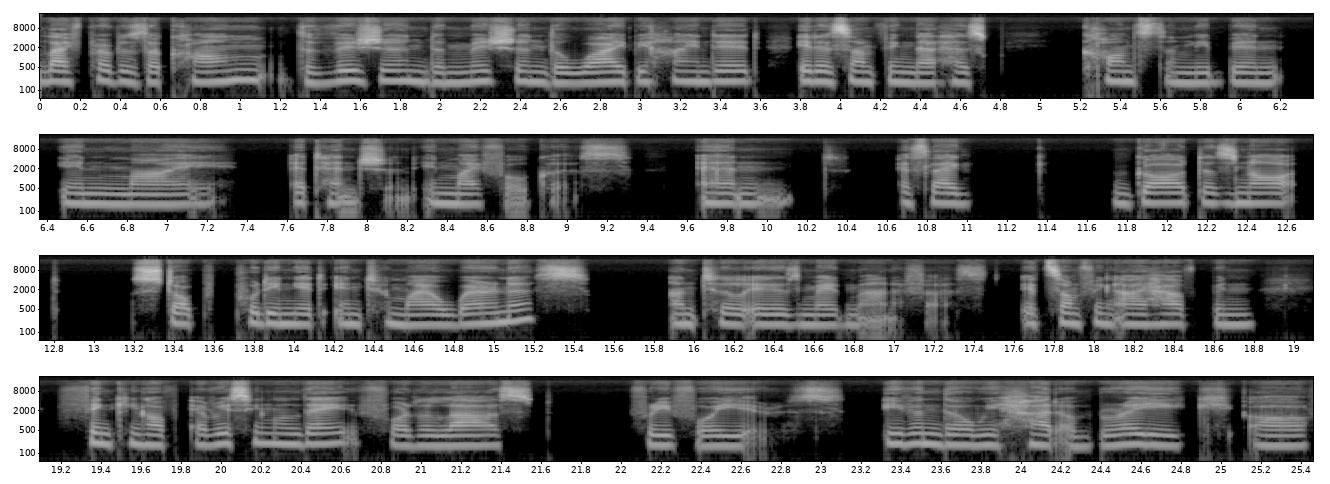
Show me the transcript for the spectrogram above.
lifepurpose.com, the vision, the mission, the why behind it. It is something that has constantly been in my attention, in my focus. And it's like God does not stop putting it into my awareness until it is made manifest. It's something I have been thinking of every single day for the last three, four years. Even though we had a break of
